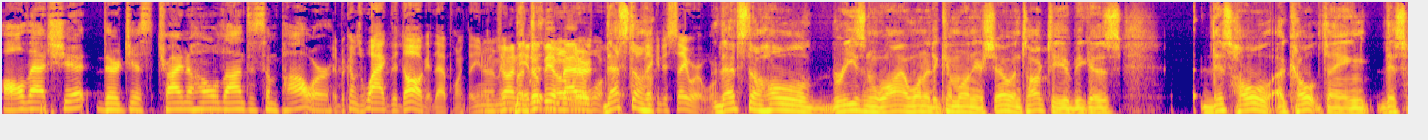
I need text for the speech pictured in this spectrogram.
all that shit. They're just trying to hold on to some power. it becomes wag the dog at that point. Though, you know what I Johnny, mean? it'll be a matter- real war. That's the- they can just say we're at war. That's the whole reason why I wanted to come on your show and talk to you because this whole occult thing, this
